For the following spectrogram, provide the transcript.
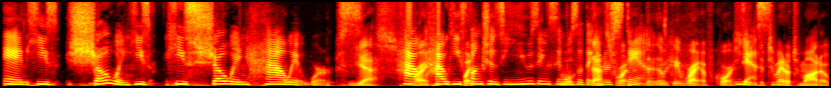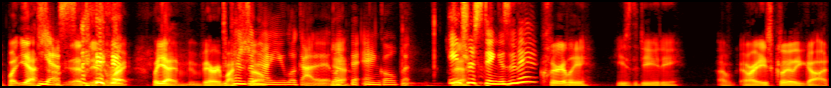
and he's showing. He's he's showing how it works. yes. How right. how he But- functions using symbols well, that they that's right. understand. Okay, right, of course. Yes. Tomato, tomato. But yes. Yes. it, right. But yeah, very much Depends so. on how you look at it, Yeah. like the angle. But Yeah. interesting, isn't it? clearly, he's the deity. All right, he's clearly God.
